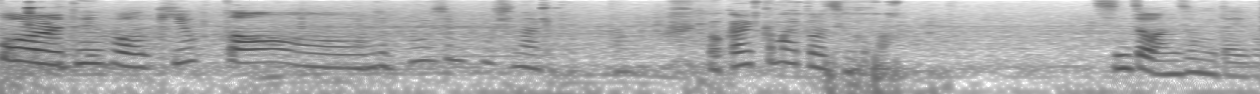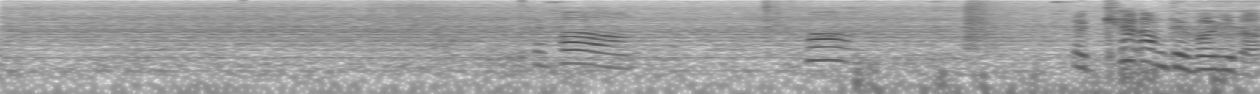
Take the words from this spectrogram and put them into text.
헐 대박 귀엽다. 완전 퐁신퐁신하게 됐다. 이거 깔끔하게 떨어진 거 봐. 진짜 완성이다 이거. 대박. 대박. 야, 쾌감 대박이다.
